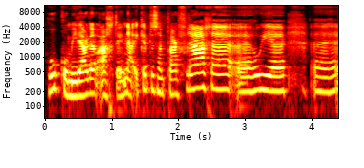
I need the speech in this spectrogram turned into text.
hoe kom je daar dan achter? Nou, ik heb dus een paar vragen. Uh, hoe je uh,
